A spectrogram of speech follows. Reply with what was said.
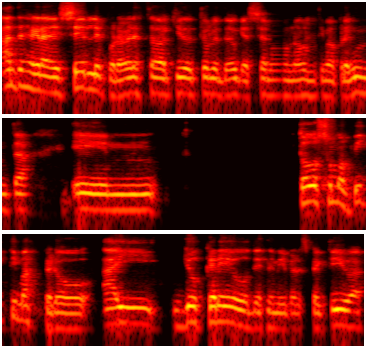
antes de agradecerle por haber estado aquí, doctor, le tengo que hacer una última pregunta. Eh, todos somos víctimas, pero hay, yo creo desde mi perspectiva,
